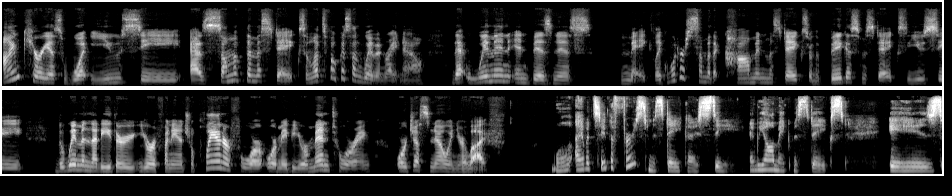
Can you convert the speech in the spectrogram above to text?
I'm curious what you see as some of the mistakes and let's focus on women right now that women in business make. Like what are some of the common mistakes or the biggest mistakes you see the women that either you're a financial planner for, or maybe you're mentoring, or just know in your life? Well, I would say the first mistake I see, and we all make mistakes, is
